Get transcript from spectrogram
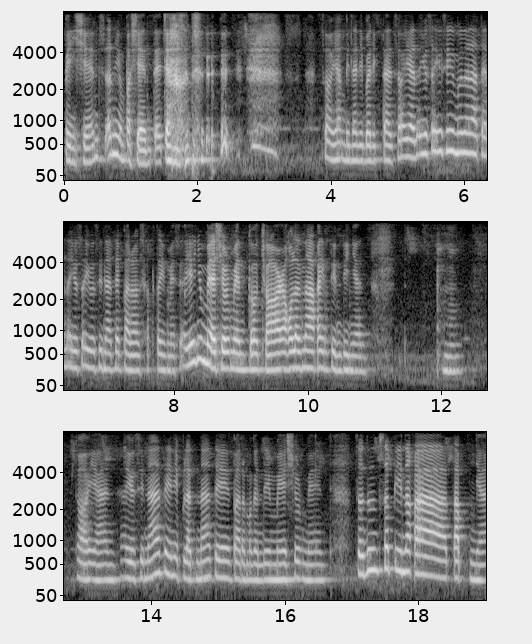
Patience? Ano yung pasyente? Charot. So, ayan, binalibaliktad. So, ayan, ayus-ayusin muna natin. Ayus-ayusin natin para sakto yung measurement. Ayan yung measurement ko, char. Ako lang nakakaintindi niyan. so, ayan, ayusin natin, i-plot natin para maganda yung measurement. So, dun sa pinaka-top niya,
